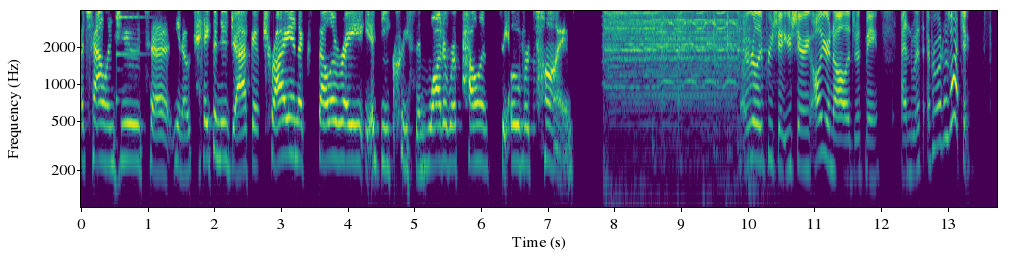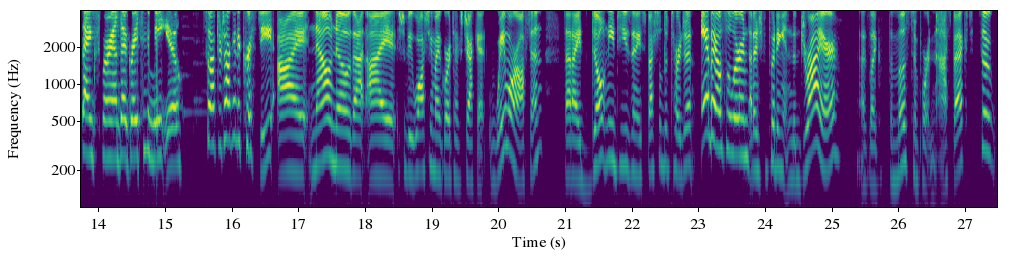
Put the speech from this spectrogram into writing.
I challenge you to, you know, take a new jacket, try and accelerate a decrease in water repellency over time. I really appreciate you sharing all your knowledge with me and with everyone who's watching. Thanks, Miranda. Great to meet you. So after talking to Christy, I now know that I should be washing my Gore-Tex jacket way more often, that I don't need to use any special detergent, and I also learned that I should be putting it in the dryer as like the most important aspect. So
